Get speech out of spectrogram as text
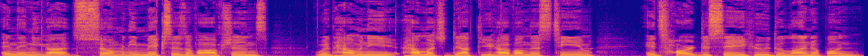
and then you got so many mixes of options with how many how much depth you have on this team. It's hard to say who the lineup on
